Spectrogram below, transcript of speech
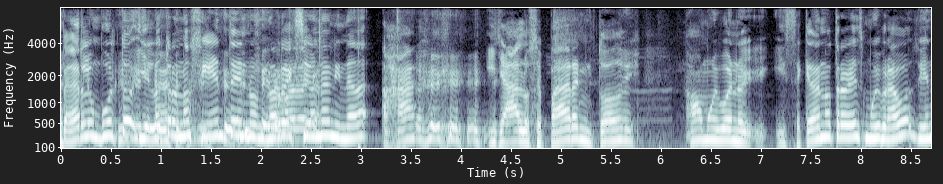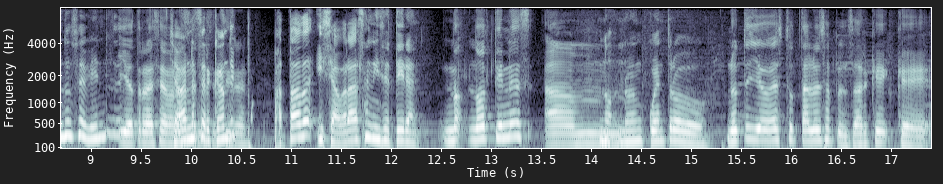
pegarle un bulto y el otro no siente, no, reacciona ni nada. Ajá. Y ya lo separan y todo. y- no, muy bueno. Y, y se quedan otra vez muy bravos, viéndose, viéndose. Y otra vez se se van acercando y, patada y se abrazan y se tiran. No, no tienes... am, No, no encuentro... ¿No te lleva esto tal vez a pensar que, que,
